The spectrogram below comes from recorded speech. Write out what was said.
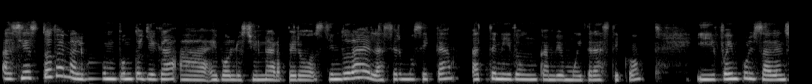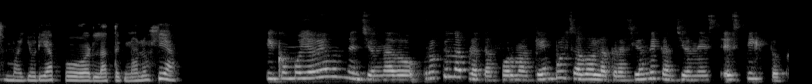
Así es, todo en algún punto llega a evolucionar, pero sin duda el hacer música ha tenido un cambio muy drástico y fue impulsado en su mayoría por la tecnología. Y como ya habíamos mencionado, creo que una plataforma que ha impulsado la creación de canciones es TikTok.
